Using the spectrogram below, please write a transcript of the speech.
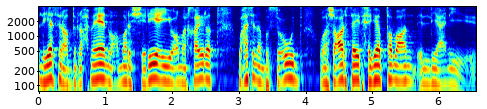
لياسر عبد الرحمن وعمار الشريعي وعمر خيرت وحسن أبو السعود وأشعار سيد حجاب طبعا اللي يعني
